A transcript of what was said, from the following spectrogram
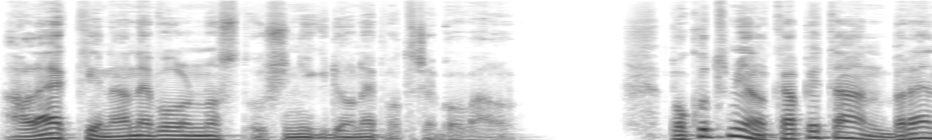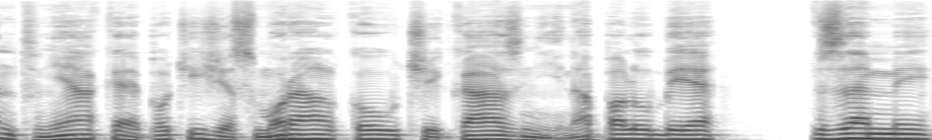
a léky na nevolnost už nikdo nepotřeboval. Pokud měl kapitán Brent nějaké potíže s morálkou či kázní na palubě, zemi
